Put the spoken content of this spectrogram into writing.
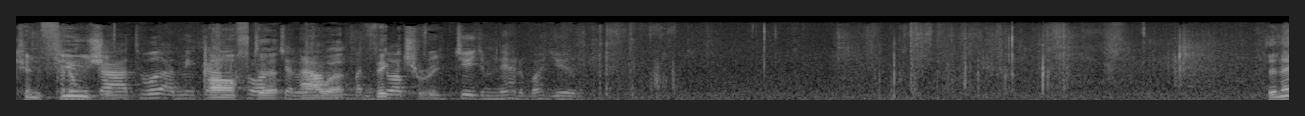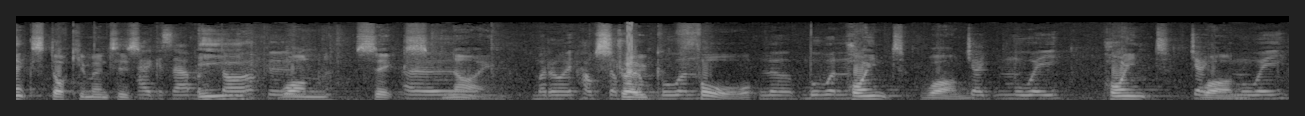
confusion after our victory. The next document is E169, stroke 4, point 1, point 1,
